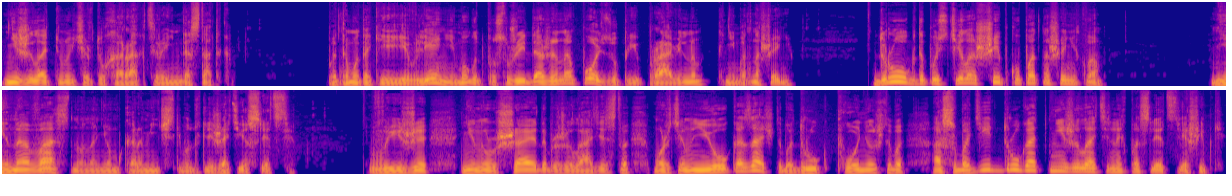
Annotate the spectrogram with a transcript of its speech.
нежелательную черту характера и недостаток. Потому такие явления могут послужить даже на пользу при правильном к ним отношении. Друг допустил ошибку по отношению к вам. Не на вас, но на нем кармически будут лежать ее следствия. Вы же, не нарушая доброжелательства, можете на нее указать, чтобы друг понял, чтобы освободить друга от нежелательных последствий ошибки.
